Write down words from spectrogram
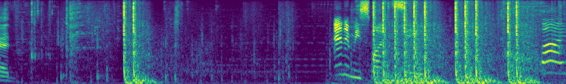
Head. Enemy spotted C. Bye.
